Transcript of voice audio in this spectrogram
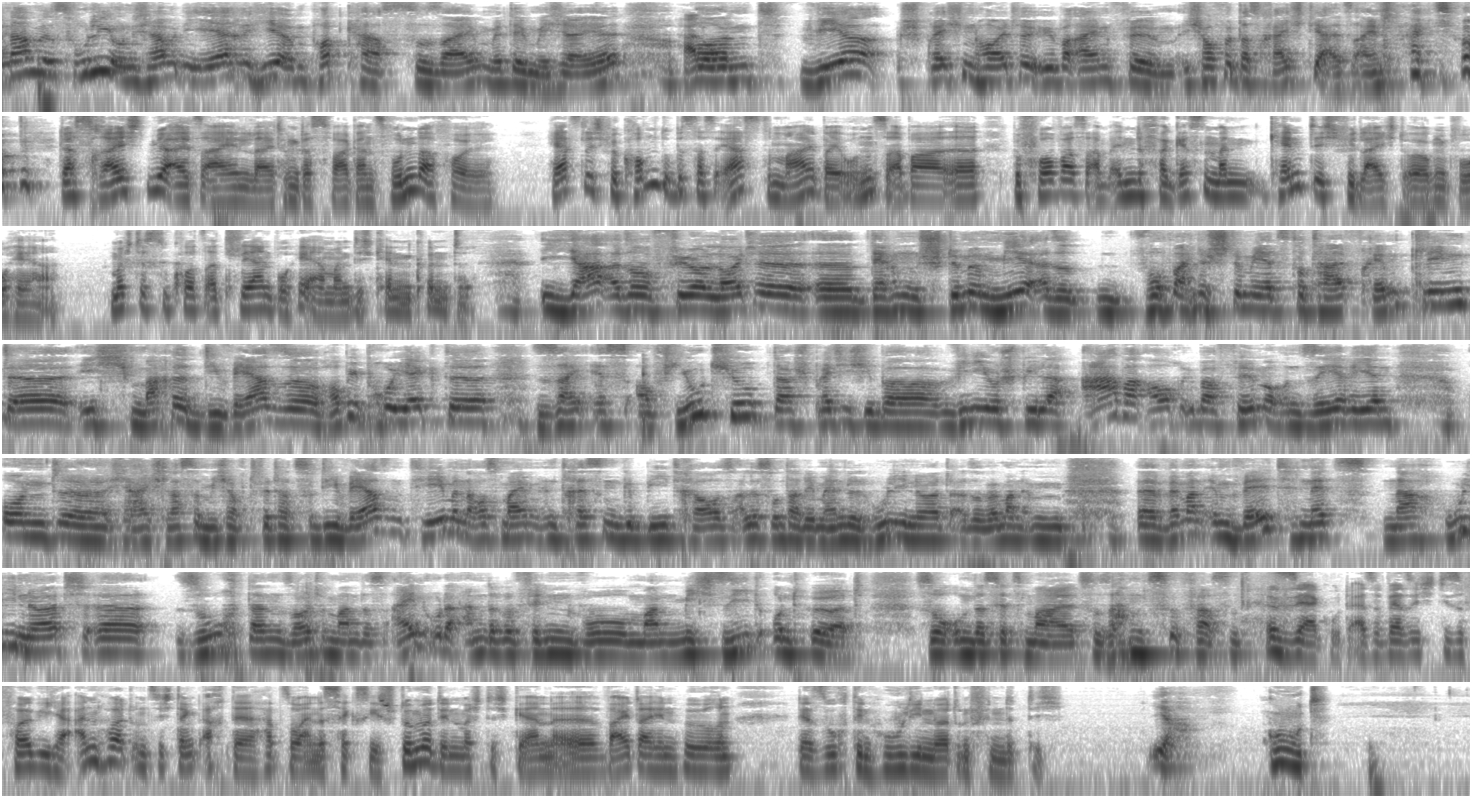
Mein Name ist Huli und ich habe die Ehre, hier im Podcast zu sein mit dem Michael. Hallo. Und wir sprechen heute über einen Film. Ich hoffe, das reicht dir als Einleitung. Das reicht mir als Einleitung, das war ganz wundervoll. Herzlich willkommen, du bist das erste Mal bei uns, aber äh, bevor wir es am Ende vergessen, man kennt dich vielleicht irgendwoher. Möchtest du kurz erklären, woher man dich kennen könnte? Ja, also für Leute, äh, deren Stimme mir, also wo meine Stimme jetzt total fremd klingt, äh, ich mache diverse Hobbyprojekte, sei es auf YouTube, da spreche ich über Videospiele, aber auch über Filme und Serien. Und äh, ja, ich lasse mich auf Twitter zu diversen Themen aus meinem Interessengebiet raus, alles unter dem Handle Hulinerd. Also wenn man im, äh, wenn man im Weltnetz nach Hulinerd äh, sucht, dann sollte man das ein oder andere finden, wo man mich sieht und hört. So, um das jetzt mal zusammenzufassen. Sehr gut. Also wer sich diese Folge hier anhört und sich denkt, ach, der hat so eine sexy Stimme, den möchte ich gerne äh, weiterhin hören, der sucht den Huli-Nerd und findet dich. Ja. Gut.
